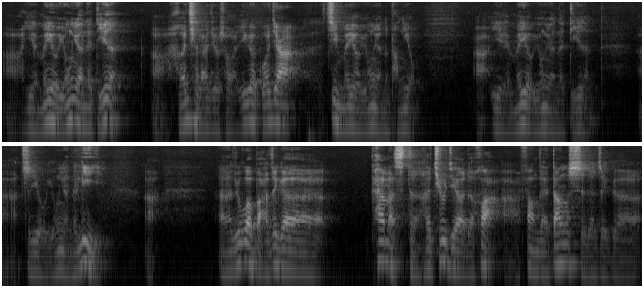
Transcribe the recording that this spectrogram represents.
啊，也没有永远的敌人啊，合起来就说一个国家既没有永远的朋友，啊，也没有永远的敌人，啊，只有永远的利益，啊，呃，如果把这个潘马斯特和丘吉尔的话啊放在当时的这个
